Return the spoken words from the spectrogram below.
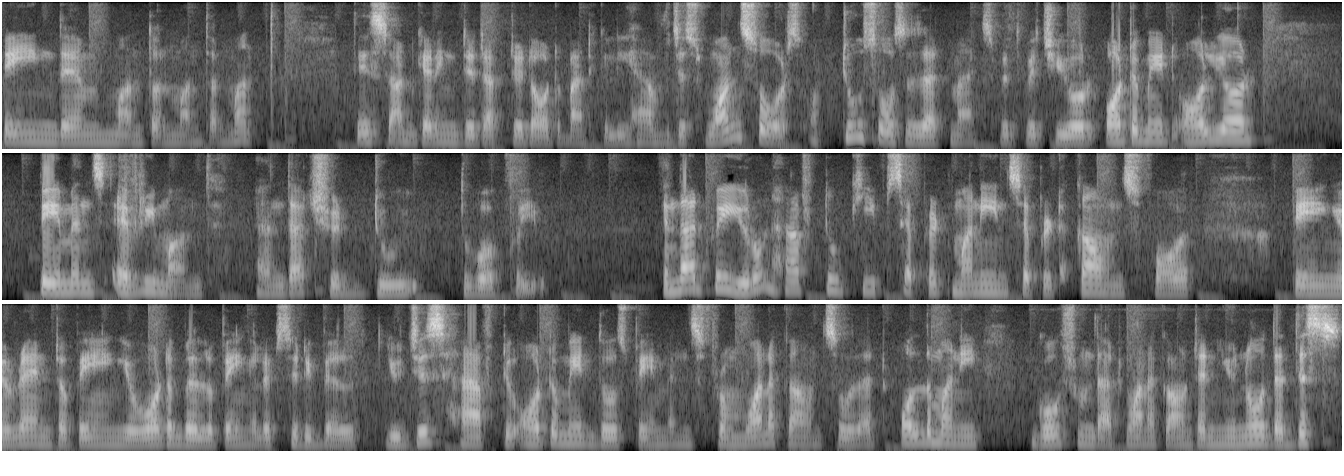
paying them month on month on month. They start getting deducted automatically. Have just one source or two sources at max with which you'll automate all your payments every month and that should do the work for you. In that way you don't have to keep separate money in separate accounts for paying your rent or paying your water bill or paying electricity bill. You just have to automate those payments from one account so that all the money goes from that one account and you know that this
